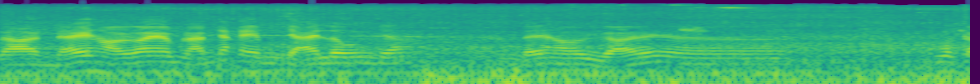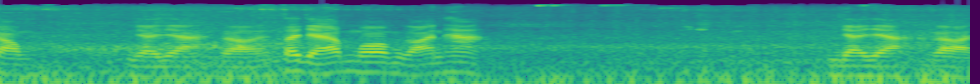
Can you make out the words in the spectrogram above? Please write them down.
rồi để hồi có em làm chắc em chạy luôn cho để hồi gửi uh, mất công. Dạ dạ rồi. Tới em mua em gọi anh ha. Dạ dạ rồi.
